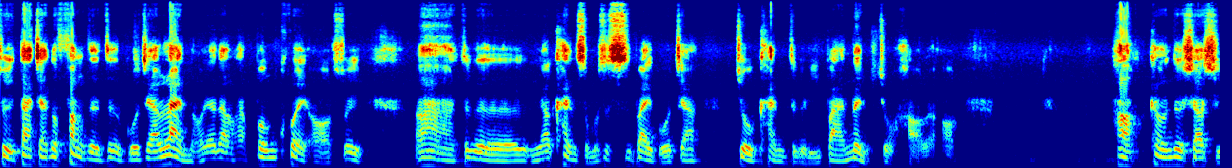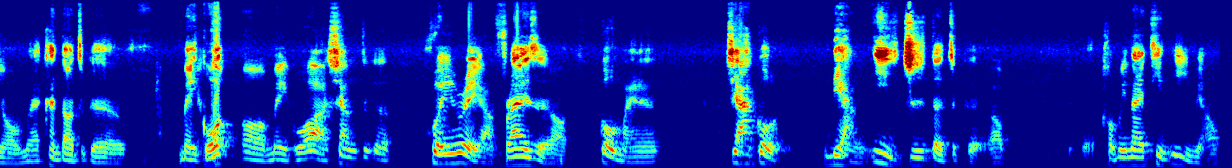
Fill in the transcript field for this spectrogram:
所以大家都放着这个国家烂哦，要让它崩溃哦，所以。啊，这个你要看什么是失败国家，就看这个黎巴嫩就好了哦。好看完这个消息哦，我们来看到这个美国哦，美国啊，向这个辉瑞啊 f r i z e r 哦，购买了加购两亿支的这个哦这个，COVID-19 疫苗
